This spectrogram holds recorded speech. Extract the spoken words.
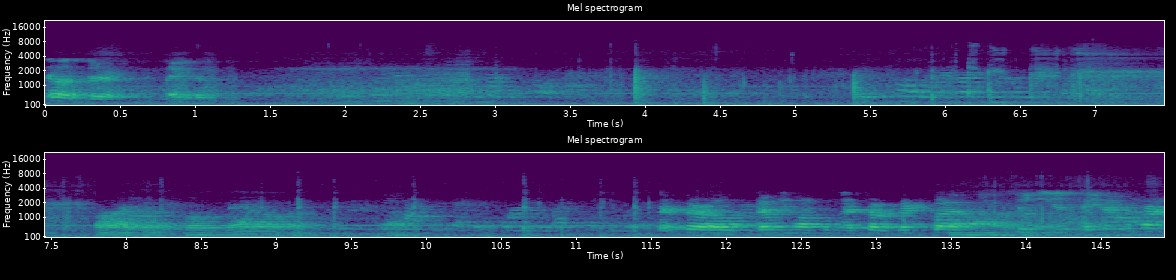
No, sir, negative. SRO seventy-one from SRO thirty-five, still need a statement from her?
